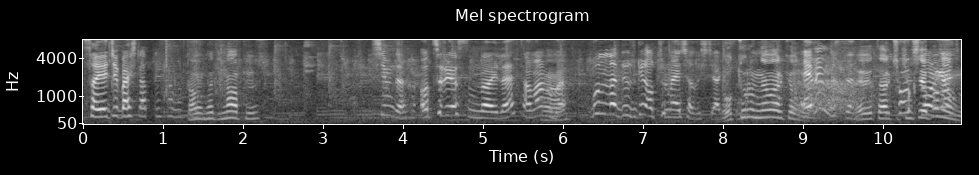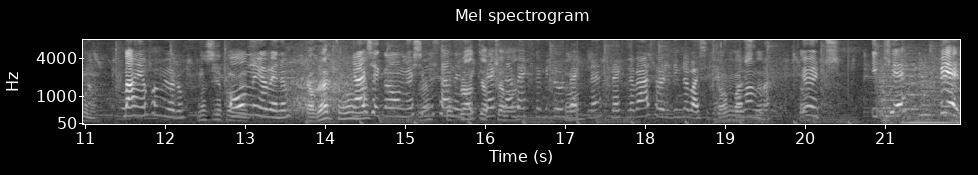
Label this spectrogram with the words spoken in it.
Sayacı başlattım tamam. Tamam hadi ne yapıyoruz? Şimdi oturuyorsun böyle tamam mı? Ha. Bununla düzgün oturmaya çalışacaksın. Oturun ne var ki onda? Emin misin? Evet her Çok kimse zor yapamıyor gerçekten. bunu? Ben yapamıyorum. Nasıl yapamıyorsun? Olmuyor benim. Ya ver tamam ver. Gerçekten olmuyor. Şimdi Ben sen çok de rahat bekle, yapacağım bekle, ben. bekle bir dur Tamam. bekle. Bekle ben söylediğimde başlayacaksın. Tamam, Tamam, başla. mı? Tamam. 3 2 1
